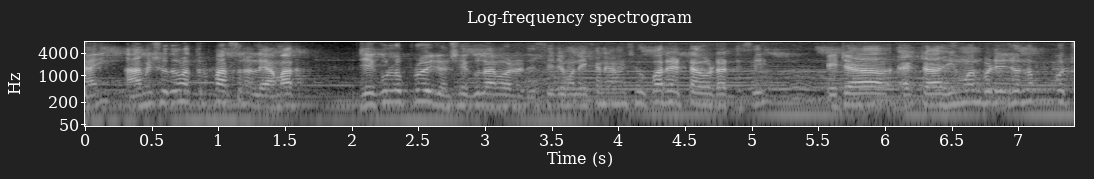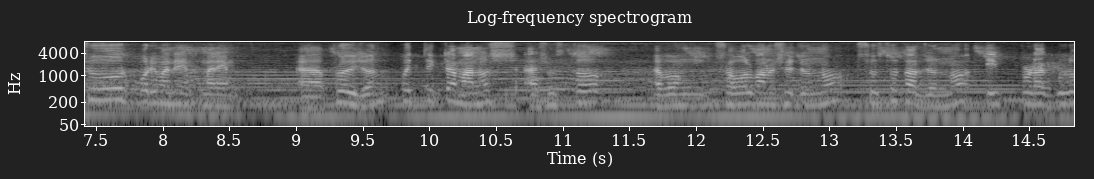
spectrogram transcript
নাই। আমি শুধুমাত্র পার্সোনালি আমার যেগুলো প্রয়োজন সেগুলো আমি অর্ডার দিচ্ছি যেমন এখানে আমি সুপার রেটটা অর্ডার দিচ্ছি এটা একটা হিউম্যান বডির জন্য প্রচুর পরিমাণে মানে প্রয়োজন। প্রত্যেকটা মানুষ সুস্থ এবং সবল মানুষের জন্য, সুস্থতার জন্য এই প্রোডাক্টগুলো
